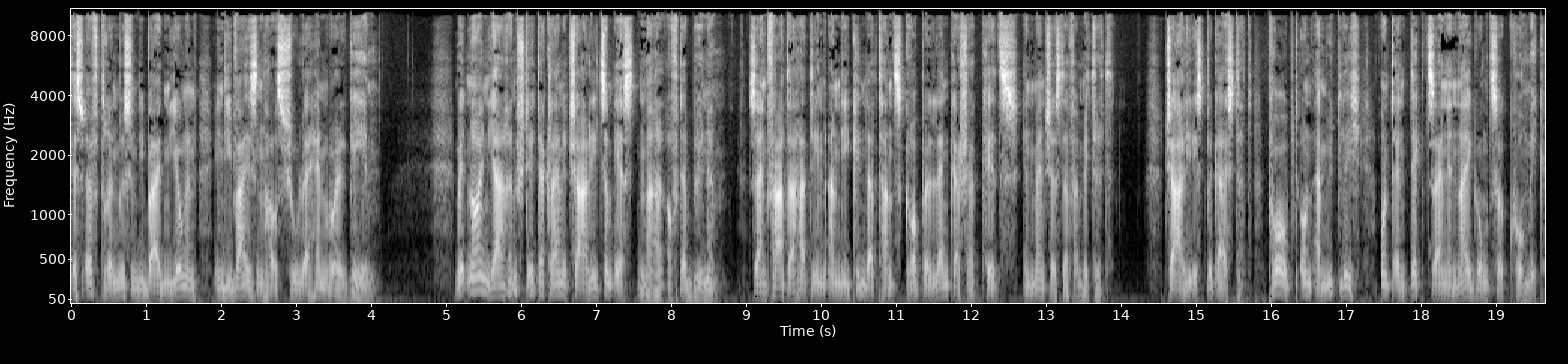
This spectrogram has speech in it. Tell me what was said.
Des Öfteren müssen die beiden Jungen in die Waisenhausschule Henwell gehen. Mit neun Jahren steht der kleine Charlie zum ersten Mal auf der Bühne. Sein Vater hat ihn an die Kindertanzgruppe Lancashire Kids in Manchester vermittelt. Charlie ist begeistert, probt unermüdlich und entdeckt seine Neigung zur Komik.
